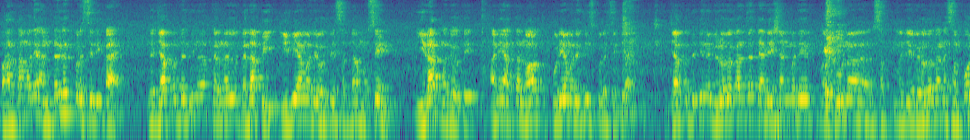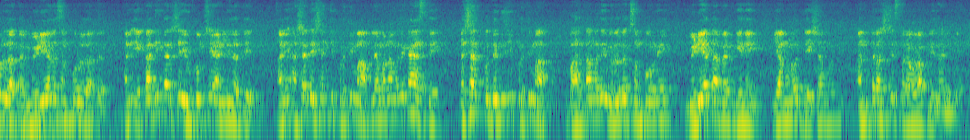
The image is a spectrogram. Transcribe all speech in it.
भारतामध्ये अंतर्गत परिस्थिती काय? तर ज्या पद्धतीनं कर्नल गदापी लिबियामध्ये होते सद्दाम हुसेन इराकमध्ये होते आणि आता नॉर्थ कोरियामध्ये तीच परिस्थिती आहे. ज्या पद्धतीने विरोधकांचं त्या देशांमध्ये पूर्ण म्हणजे विरोधकांना संपवलं जातं मीडियाला संपवलं जातं आणि एकाधिकारशाही हुकुमशाही आणली जाते आणि अशा देशांची प्रतिमा आपल्या मनामध्ये काय असते? तशाच पद्धतीची प्रतिमा भारतामध्ये विरोधक संपवणे मीडिया ताब्यात घेणे यामुळं देशामध्ये आंतरराष्ट्रीय स्तरावर आपली झालेली आहे.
